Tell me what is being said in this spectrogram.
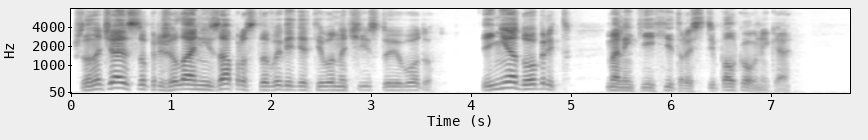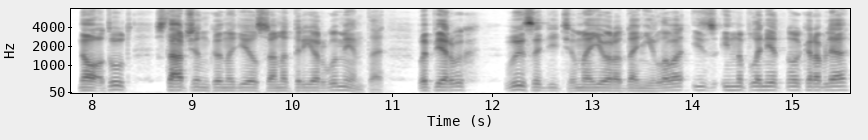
что начальство при желании запросто выведет его на чистую воду и не одобрит маленькие хитрости полковника. Но тут Старченко надеялся на три аргумента. Во-первых, высадить майора Данилова из инопланетного корабля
